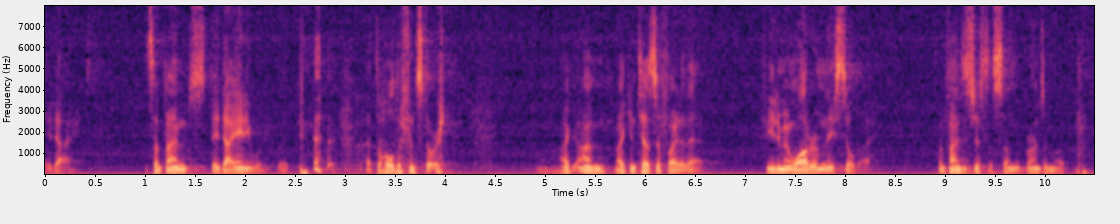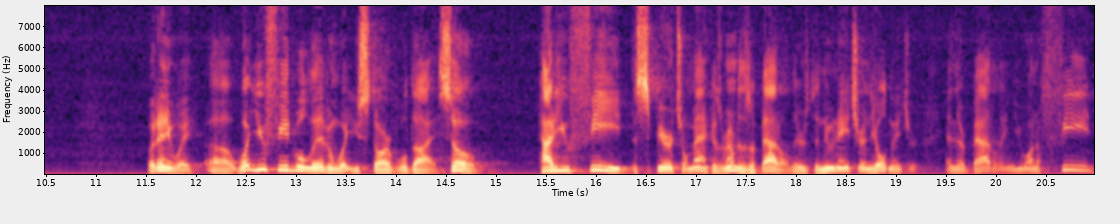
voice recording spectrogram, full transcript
They die. Sometimes they die anyway, but that's a whole different story. I, I'm, I can testify to that. Feed them and water them, they still die. Sometimes it's just the sun that burns them up. But anyway, uh, what you feed will live and what you starve will die. So, how do you feed the spiritual man? Because remember, there's a battle. There's the new nature and the old nature, and they're battling. You want to feed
